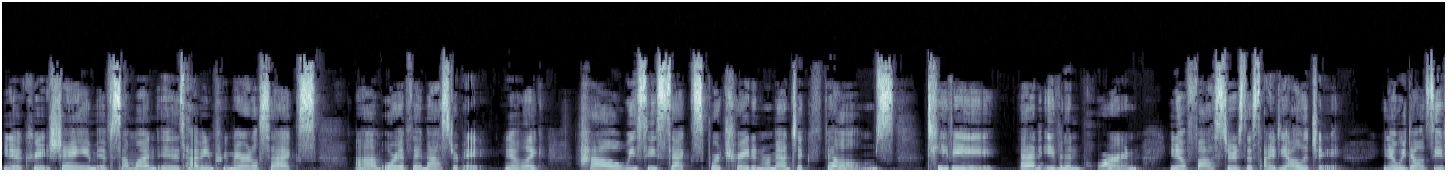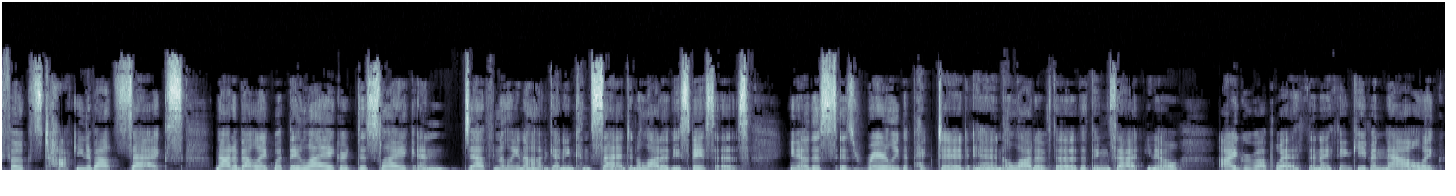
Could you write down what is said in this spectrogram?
you know, create shame if someone is having premarital sex, um, or if they masturbate. You know, like how we see sex portrayed in romantic films, TV, and even in porn, you know, fosters this ideology. You know, we don't see folks talking about sex, not about like what they like or dislike, and definitely not getting consent in a lot of these spaces. You know, this is rarely depicted in a lot of the, the things that, you know, I grew up with. And I think even now, like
